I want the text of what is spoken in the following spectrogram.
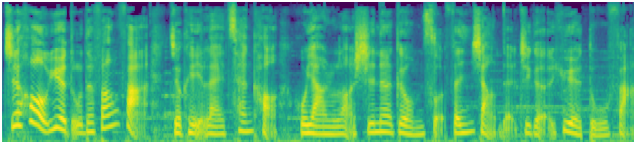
之后阅读的方法就可以来参考胡亚茹老师呢给我们所分享的这个阅读法。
